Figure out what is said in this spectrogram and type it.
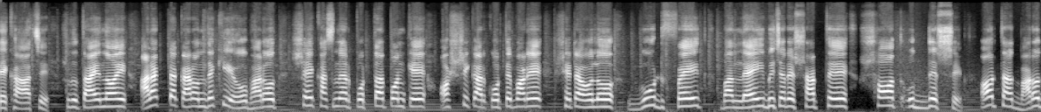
লেখা আছে। শুধু তাই নয় আর একটা কারণ দেখিয়েও ভারত শেখ হাসিনার প্রত্যার্পণকে অস্বীকার করতে পারে, সেটা হলো গুড ফেইথ বা ন্যায় বিচারের স্বার্থে সৎ উদ্দেশ্যে। অর্থাৎ ভারত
